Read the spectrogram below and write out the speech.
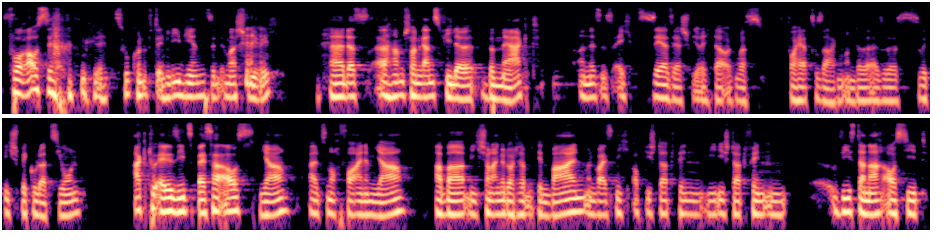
Voraussagen der Zukunft in Libyen sind immer schwierig. äh, das äh, haben schon ganz viele bemerkt. Und es ist echt sehr, sehr schwierig, da irgendwas vorherzusagen. Und äh, also das ist wirklich Spekulation. Aktuell sieht es besser aus, ja, als noch vor einem Jahr. Aber wie ich schon angedeutet habe mit den Wahlen, man weiß nicht, ob die stattfinden, wie die stattfinden, wie es danach aussieht,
